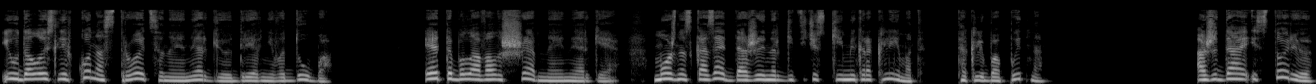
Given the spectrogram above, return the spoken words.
и удалось легко настроиться на энергию древнего дуба. Это была волшебная энергия, можно сказать, даже энергетический микроклимат. Так любопытно. Ожидая историю,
